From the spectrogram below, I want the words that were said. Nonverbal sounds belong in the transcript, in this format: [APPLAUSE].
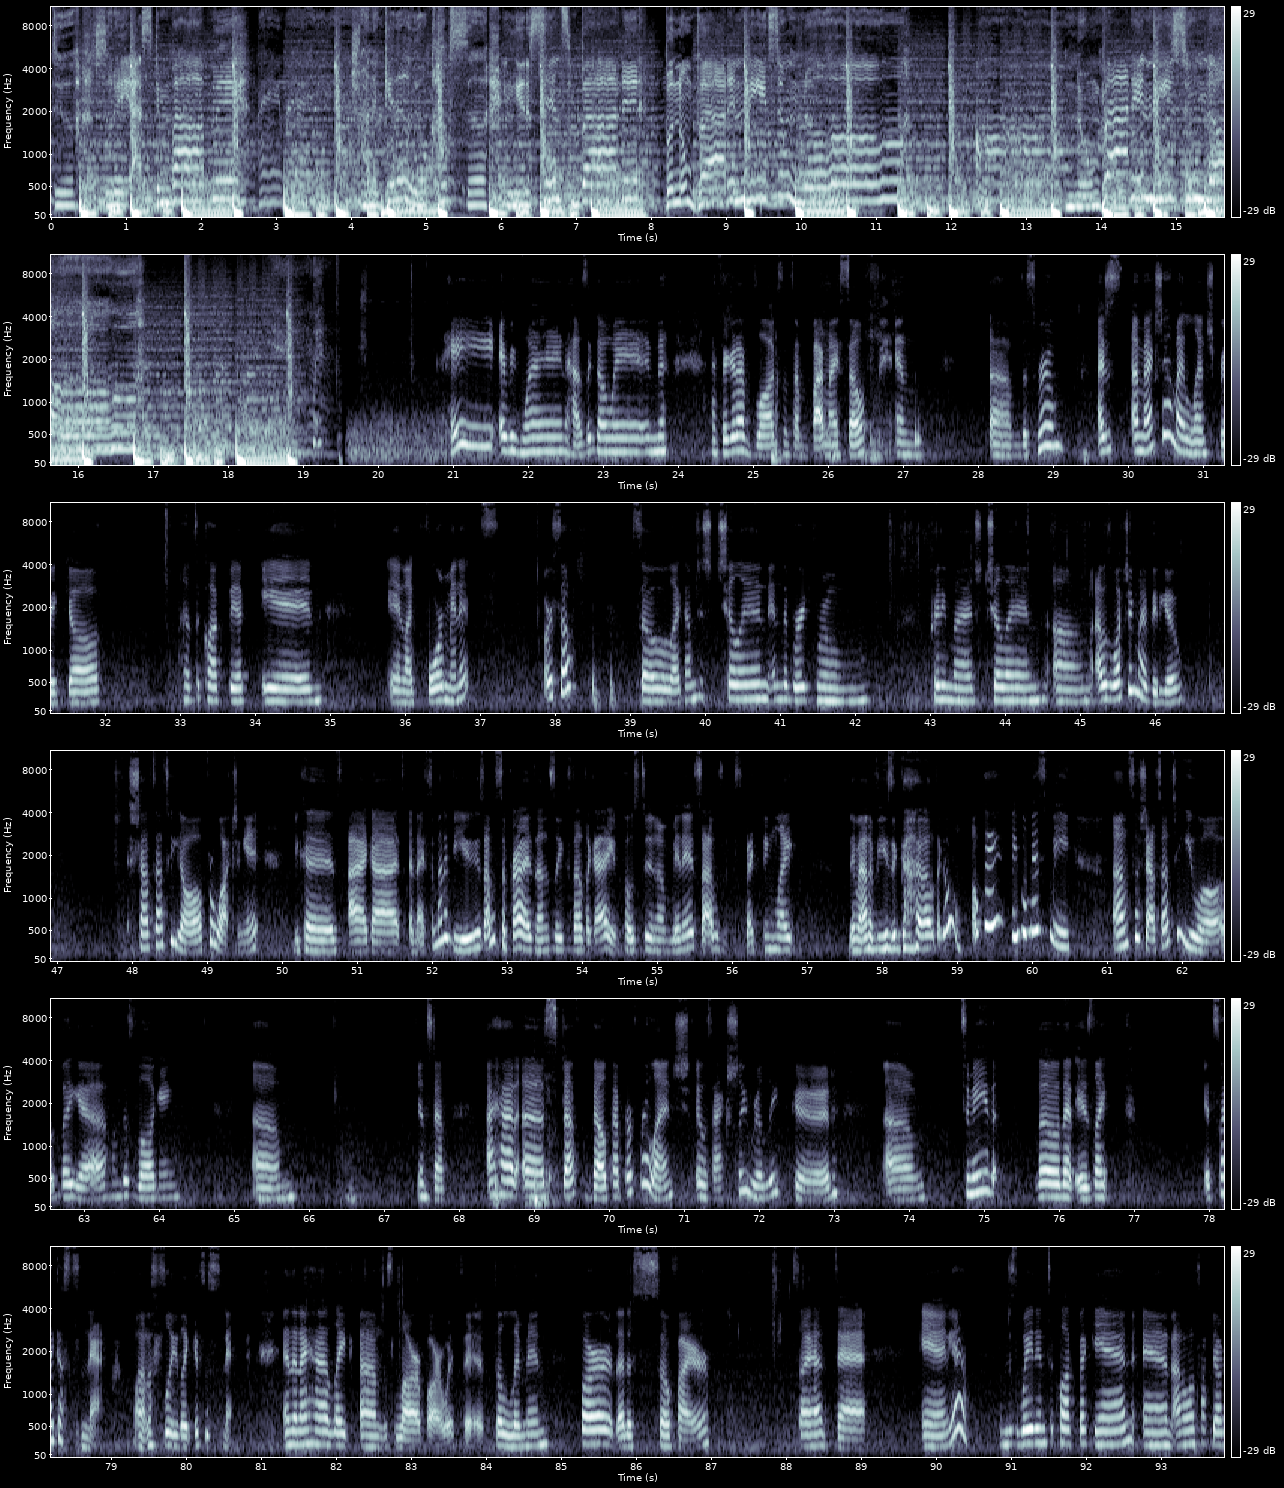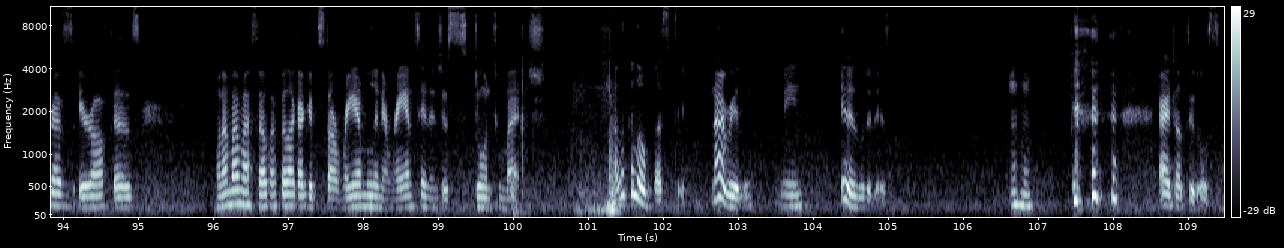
attractive, so they asking about me. Trying to get a little closer and get a sense about it, but nobody needs to know. Nobody needs to know. Hey everyone, how's it going? I figured I'd vlog since I'm by myself in um, this room. I just, I'm actually on my lunch break, y'all. Have to clock back in in like four minutes or so. So like I'm just chilling in the break room, pretty much chilling. Um, I was watching my video. Shouts out to y'all for watching it because I got a nice amount of views. I was surprised, honestly, because I was like, I ain't posted in a minute, so I was expecting like the amount of views it got. [LAUGHS] I was like, oh, okay, people miss me. Um, so shouts out to you all. But yeah, I'm just vlogging, um, and stuff. I had a stuffed bell pepper for lunch. It was actually really good. Um, to me, though, that is like, it's like a snack [LAUGHS] honestly. Like it's a snack. And then I had like um, this Larabar with it, the lemon bar. That is so fire. So I had that, and yeah, I'm just waiting to clock back in. And I don't want to talk y'all guys' ear off because when I'm by myself, I feel like I get to start rambling and ranting and just doing too much. I look a little busted. Not really. I mean, it is what it is. Mm-hmm. [LAUGHS] All right, y'all toodles.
